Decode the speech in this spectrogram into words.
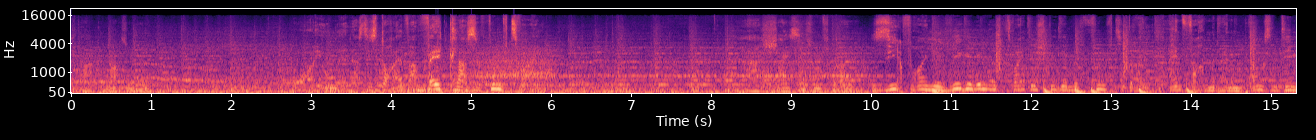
Stark gemacht, Junge. Boah, Junge, das ist doch einfach Weltklasse. 5-2. Scheiße, 5-3. Sieg, Freunde. Wir gewinnen das zweite Spiel hier mit 5 zu 3. Ey, einfach mit einem Bronzenteam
